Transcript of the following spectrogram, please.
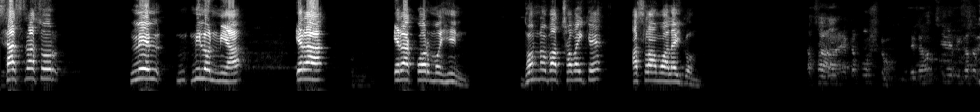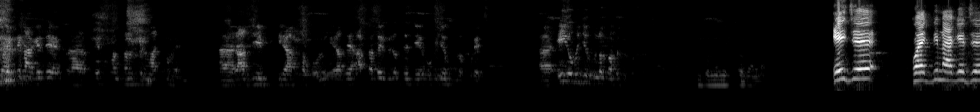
শাস্ত্রাচর লেল মিলন মিয়া, এরা এরা কর্মহীন। ধন্যবাদ সবাইকে। আসসালামু আলাইকুম। আচ্ছা একটা প্রশ্ন। যেটা হচ্ছে বিগত কয়েকদিন আগে যে প্রেস কনফারেন্সের মাধ্যমে রাজীব হীরা সকল এরা যে আপনাদের বিরুদ্ধে যে অভিযোগগুলো করেছে আহ, এই অভিযোগগুলো কতটুকু এই যে কয়েকদিন আগে যে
